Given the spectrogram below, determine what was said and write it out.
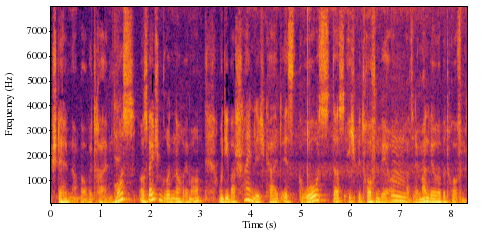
Stellenabbau betreiben muss, aus welchen Gründen auch immer. Und die Wahrscheinlichkeit ist groß, dass ich betroffen wäre. Mhm. Also der Mann wäre betroffen.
